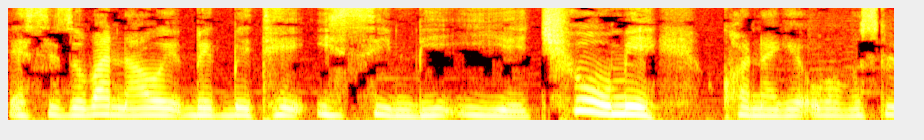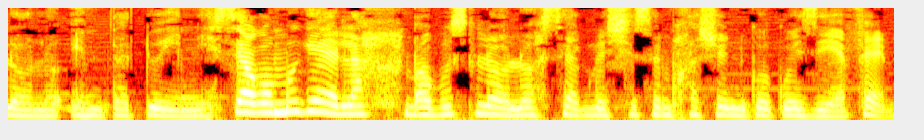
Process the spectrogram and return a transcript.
esizoba nawe bekubethe isimbi yechumi khona-ke ubabusilolo emtatweni siyakwamukela babusilolo siyakulotshisa emhashweni kokwezi FM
